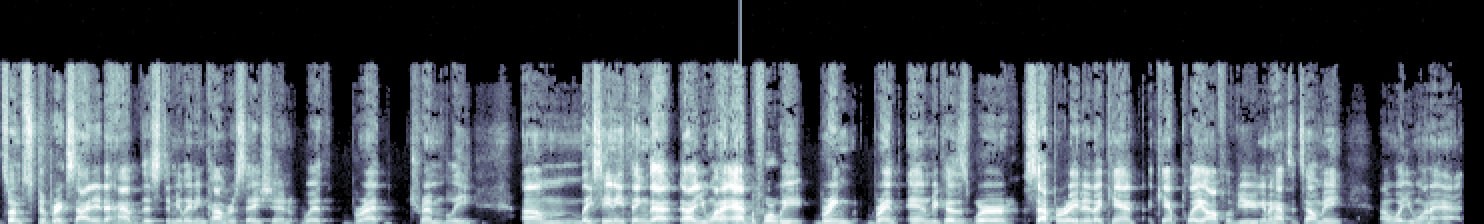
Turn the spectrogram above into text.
So I'm super excited to have this stimulating conversation with Brett Trembly. Um, Lacey, anything that uh, you want to add before we bring Brent in because we're separated? I can't I can't play off of you. You're gonna have to tell me uh, what you want to add.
